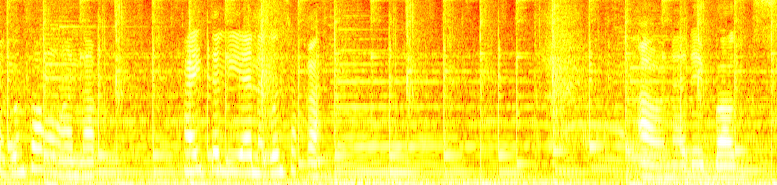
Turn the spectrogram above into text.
Nagunsa kong anak. Hi Talia. Nagunsa ka. Aw na day bugs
